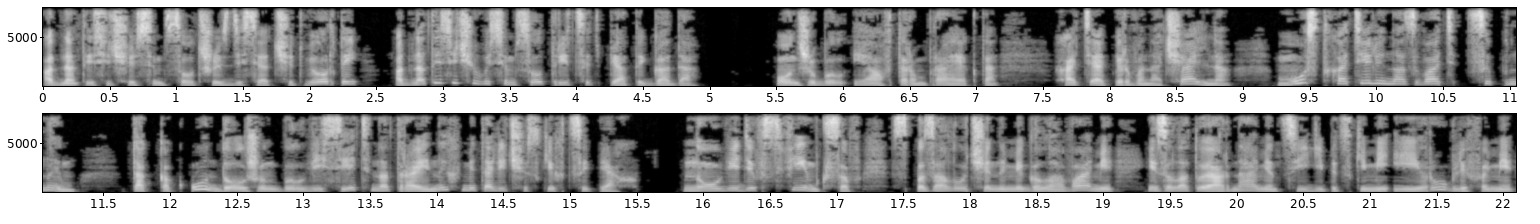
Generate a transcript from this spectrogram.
1764-1835 года. он же был и автором проекта, хотя первоначально мост хотели назвать цепным, так как он должен был висеть на тройных металлических цепях. Но увидев сфинксов с позолоченными головами и золотой орнамент с египетскими иероглифами,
